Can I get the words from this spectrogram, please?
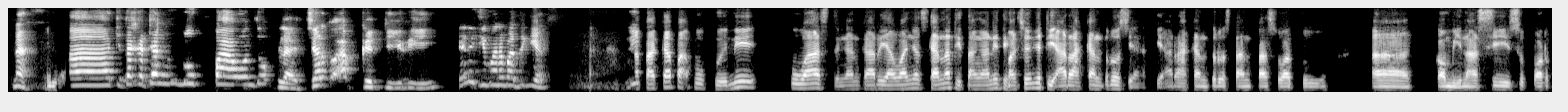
Nah, uh, kita kadang lupa untuk belajar atau upgrade diri. Ini gimana Pak Diki ya? Apakah Pak Pugu ini puas dengan karyawannya karena ditangani maksudnya diarahkan terus ya, diarahkan terus tanpa suatu uh, kombinasi support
